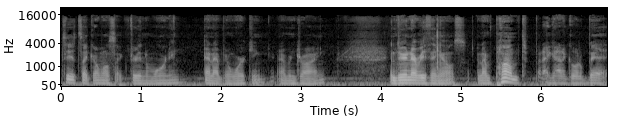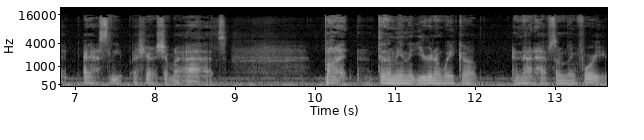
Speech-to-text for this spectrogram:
See, it's like almost like 3 in the morning. And I've been working, I've been drawing, and doing everything else. And I'm pumped, but I gotta go to bed. I gotta sleep. I gotta shut my eyes. But doesn't mean that you're gonna wake up and not have something for you.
